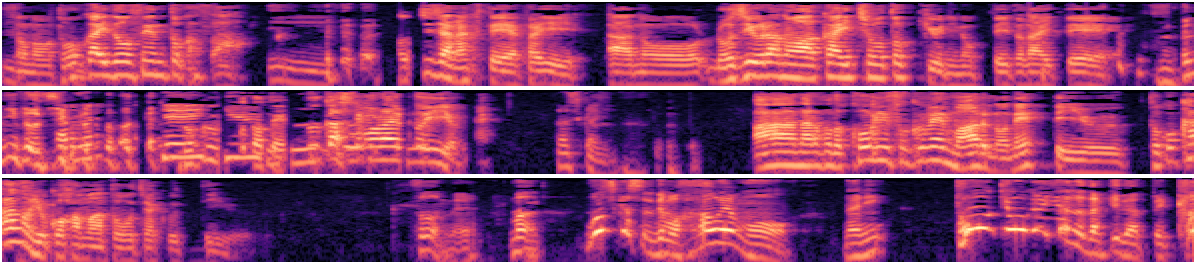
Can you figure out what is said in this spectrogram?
うんその、東海道線とかさ、うん。そっちじゃなくて、やっぱり、あの、路地裏の赤い超特急に乗っていただいて、何の自分の京僕急ことで通過してもらえるといいよね。確かに。あー、なるほど、こういう側面もあるのねっていう、とこからの横浜到着っていう。そうね。まあ、もしかしたらでも母親も、何？東京が嫌なだけであって、かん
